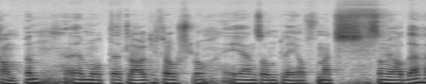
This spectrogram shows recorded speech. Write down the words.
kampen mot et lag fra Oslo i en sånn playoff-match som vi hadde,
